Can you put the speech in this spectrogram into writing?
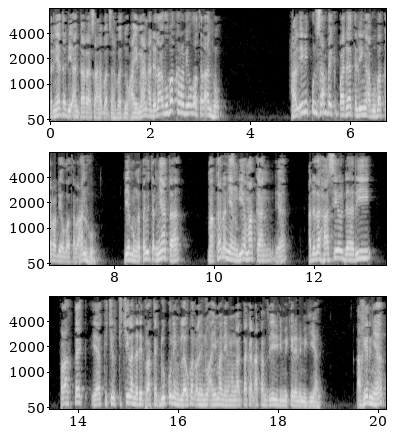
ternyata di antara sahabat-sahabat Nuaiman adalah Abu Bakar radhiyallahu taala anhu Hal ini pun sampai kepada telinga Abu Bakar radhiyallahu taala anhu. Dia mengetahui ternyata makanan yang dia makan ya adalah hasil dari praktek ya kecil-kecilan dari praktek dukun yang dilakukan oleh Nuaiman yang mengatakan akan terjadi demikian dan demikian. Akhirnya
